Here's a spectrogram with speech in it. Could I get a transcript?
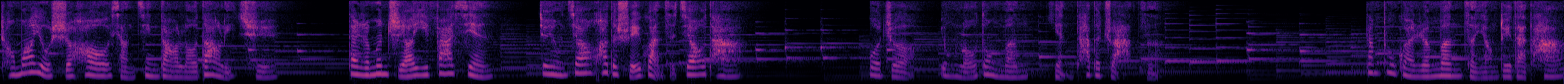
丑猫有时候想进到楼道里去，但人们只要一发现，就用浇花的水管子浇它，或者用楼洞门掩它的爪子。但不管人们怎样对待它，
